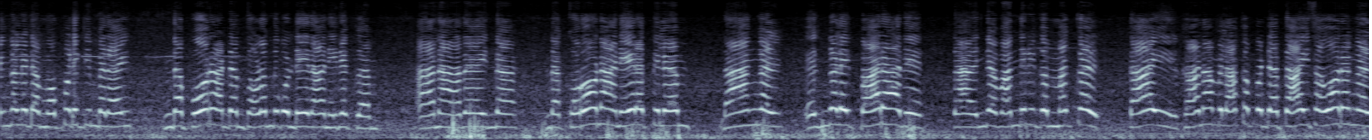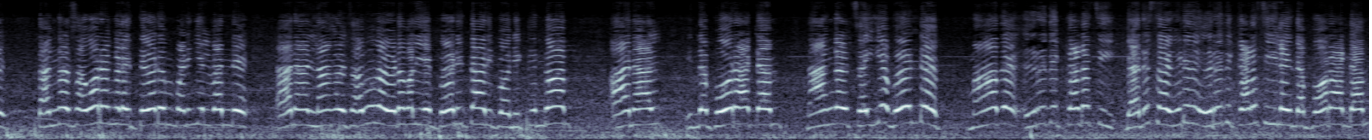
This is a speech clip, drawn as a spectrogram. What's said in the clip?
எங்களிடம் ஒப்படைக்கும் வரை இந்த போராட்டம் தொடர்ந்து கொண்டே தான் இருக்கும். ஆனால் அதை இந்த இந்த கொரோனா நேரத்திலும் நாங்கள் எங்களை பாராது. இந்த வந்திருக்கும் மக்கள் தாய் காணாமல் ஆக்கப்பட்ட தாய் சகோரங்கள் தங்கள் சகோரங்களை தேடும் பணியில் வந்து ஆனால் நாங்கள் சமூக இடைவெளியை பேணித்தான் இப்போ நிற்கின்றோம். ஆனால் இந்த போராட்டம் நாங்கள் செய்ய வேண்டும். மாத இறுதி கடைசி வருஷ இடு இறுதி கடைசியில் இந்த போராட்டம்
